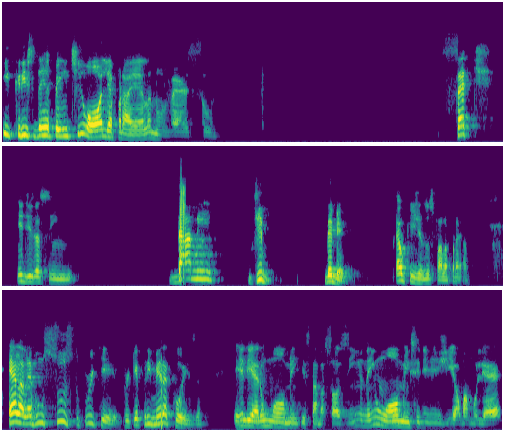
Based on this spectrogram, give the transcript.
e Cristo de repente olha para ela no verso 7 e diz assim: Dá-me de beber. É o que Jesus fala para ela. Ela leva um susto, por quê? Porque, primeira coisa, ele era um homem que estava sozinho, nenhum homem se dirigia a uma mulher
